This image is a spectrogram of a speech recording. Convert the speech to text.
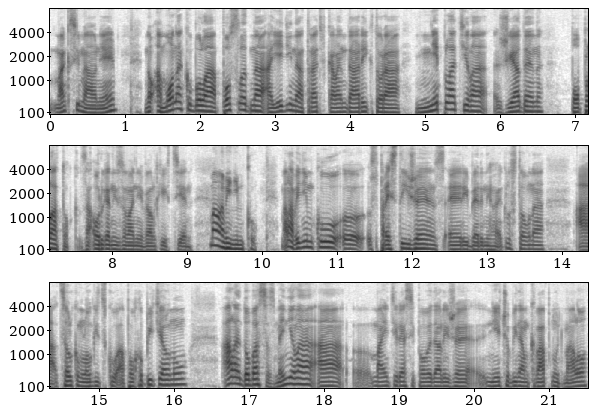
maximálne. No a Monako bola posledná a jediná trať v kalendári, ktorá neplatila žiaden poplatok za organizovanie veľkých cien. Mala výnimku. Mala výnimku uh, z prestíže, z éry Bernieho Ecclestona a celkom logickú a pochopiteľnú, ale doba sa zmenila a majiteľia si povedali, že niečo by nám kvapnúť malo.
